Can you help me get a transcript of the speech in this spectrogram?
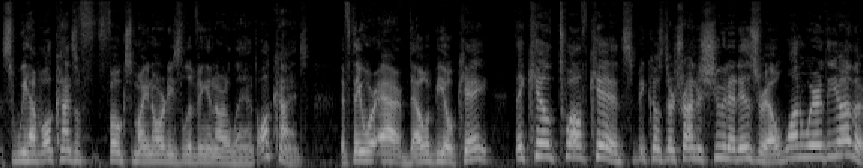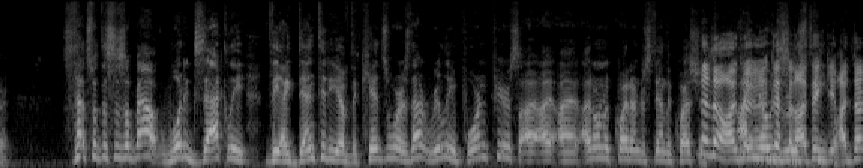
So we have all kinds of folks, minorities living in our land, all kinds. If they were Arab, that would be okay. They killed 12 kids because they're trying to shoot at Israel, one way or the other. So that's what this is about. What exactly the identity of the kids were? Is that really important, Piers? I I, I don't quite understand the question. No, no, I, I know listen, Druze I think people. I don't.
